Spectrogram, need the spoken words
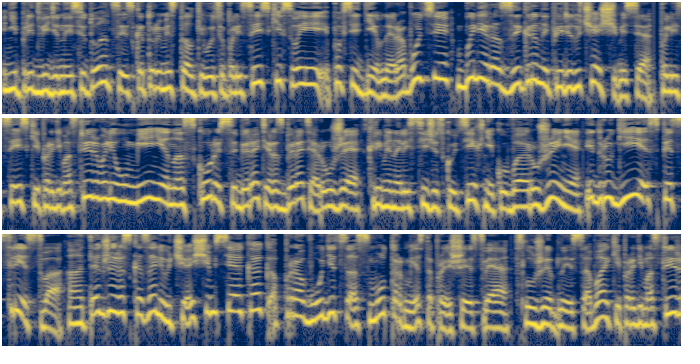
Непредвиденные ситуации, с которыми сталкиваются полицейские в своей повседневной работе, были разыграны перед учащимися. Полицейские продемонстрировали умение на скорость собирать и разбирать оружие, криминалистическую технику, вооружение и другие спецсредства, а также рассказали учащимся, как проводится осмотр места происшествия. Служебные собаки продемонстрировали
